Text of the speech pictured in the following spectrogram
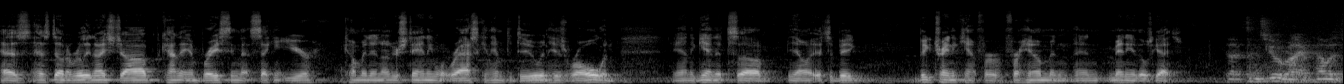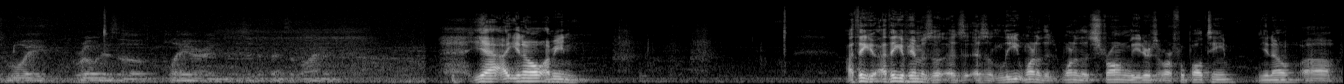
has has done a really nice job, kind of embracing that second year, coming in, understanding what we're asking him to do and his role, and and again, it's uh, you know it's a big big training camp for for him and, and many of those guys. Doug, since you arrived, how has Roy grown as a player and as a defensive lineman? Yeah, you know, I mean, I think I think of him as a as, as a lead, one of the one of the strong leaders of our football team. You know, uh,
